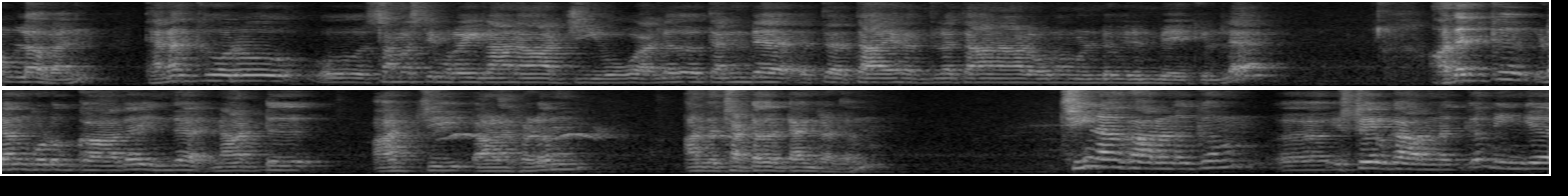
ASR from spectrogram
உள்ளவன் தனக்கு ஒரு ஒரு சமஷ்டி முறையிலான ஆட்சியோ அல்லது தன்னுடைய தாயகத்தில் தானாளவனும் என்று விரும்பிக்கல அதற்கு இடம் கொடுக்காத இந்த நாட்டு ஆட்சியாளர்களும் அந்த சட்டத்திட்டங்களும் சீனாக்காரனுக்கும் இஸ்ரேல்காரனுக்கும் இங்கே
